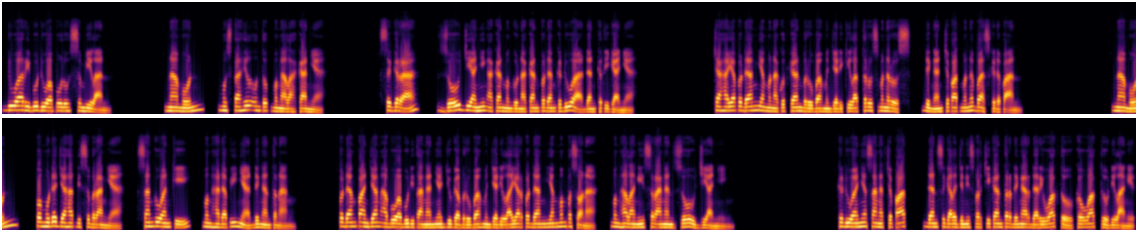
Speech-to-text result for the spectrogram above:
2029. Namun, mustahil untuk mengalahkannya. Segera, Zhou Jianying akan menggunakan pedang kedua dan ketiganya. Cahaya pedang yang menakutkan berubah menjadi kilat terus-menerus, dengan cepat menebas ke depan. Namun, pemuda jahat di seberangnya, Sangguan Qi, menghadapinya dengan tenang. Pedang panjang abu-abu di tangannya juga berubah menjadi layar pedang yang mempesona, menghalangi serangan Zhou Jianying. Keduanya sangat cepat, dan segala jenis percikan terdengar dari waktu ke waktu di langit.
